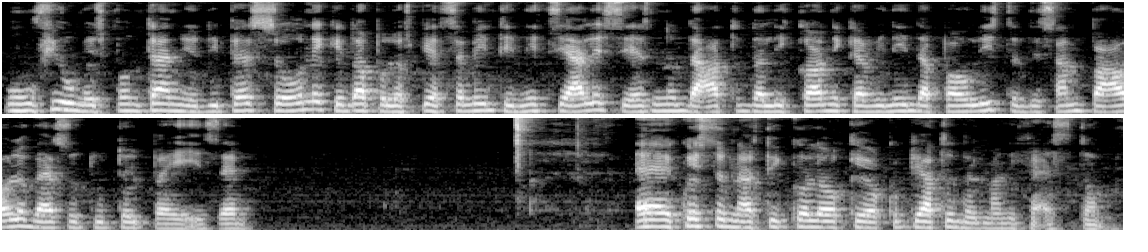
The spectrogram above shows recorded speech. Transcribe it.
un fiume spontaneo di persone che dopo lo spiazzamento iniziale si è snodato dall'iconica Avenida Paulista di San Paolo verso tutto il paese. Eh, questo è un articolo che ho copiato dal manifesto.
